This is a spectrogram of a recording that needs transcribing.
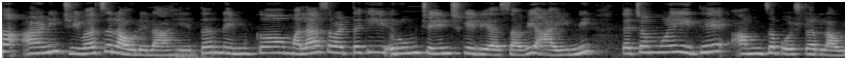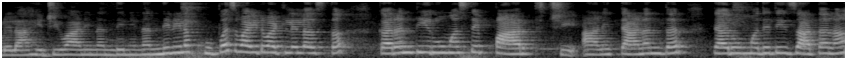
आणि जीवाचं लावलेलं आहे. तर नेमकं मला असं वाटतं की रूम चेंज केली असावी आईनी. त्याच्यामुळे इथे आमचं पोस्टर लावलेलं आहे जीवा आणि नंदिनी. नंदिनीला खूपच वाईट वाटलेलं असतं. कारण ती रूम असते पार्थची आणि त्यानंतर त्या रूममध्ये ती जाताना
